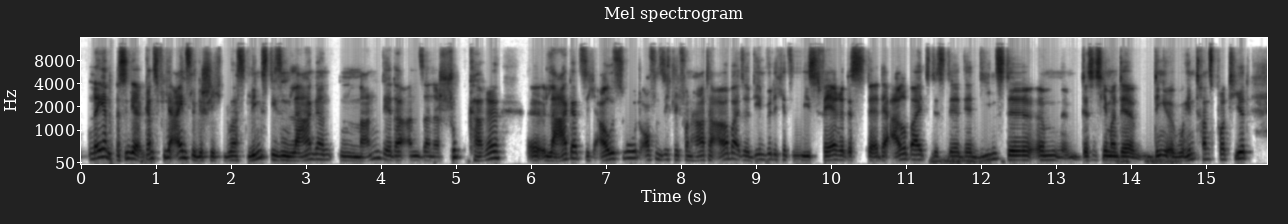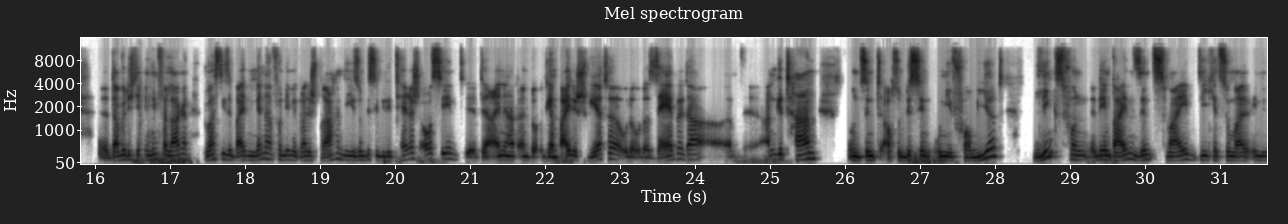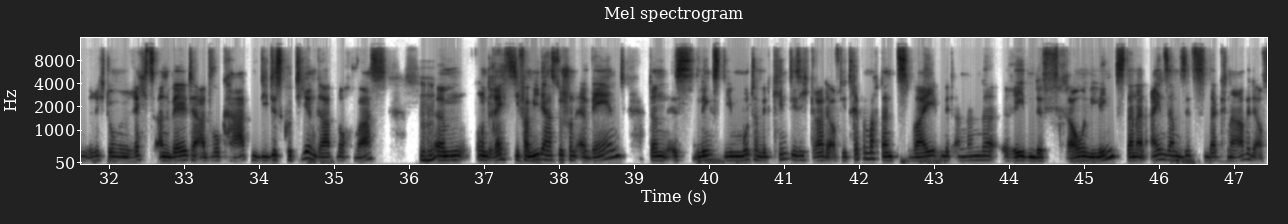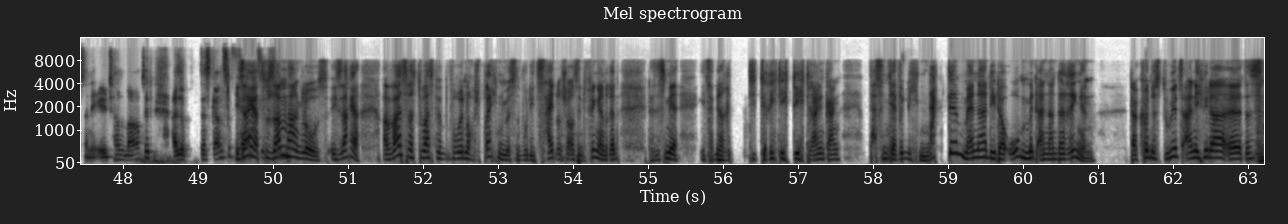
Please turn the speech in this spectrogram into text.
Naja, das sind ja ganz viele Einzelgeschichten. Du hast links diesen lagernden Mann, der da an seiner Schubkarre äh, lagert, sich ausruht, offensichtlich von harter Arbeit. Also den würde ich jetzt in die Sphäre des, der, der Arbeit, des, der, der Dienste, ähm, das ist jemand, der Dinge irgendwo hin transportiert. Äh, da würde ich den hin verlagern. Du hast diese beiden Männer, von denen wir gerade sprachen, die so ein bisschen militärisch aussehen. Der eine hat ein, die haben beide Schwerter oder, oder Säbel da äh, angetan und sind auch so ein bisschen uniformiert. Links von den beiden sind zwei, die ich jetzt so mal in Richtung Rechtsanwälte, Advokaten, die diskutieren gerade noch was. Mhm. Ähm, und rechts die Familie hast du schon erwähnt. Dann ist links die Mutter mit Kind, die sich gerade auf die Treppe macht. Dann zwei miteinander redende Frauen links. Dann ein einsam sitzender Knabe, der auf seine Eltern wartet. Also das Ganze. Ich sage ja zusammenhanglos. Ich sage ja. Aber weißt du, was du wir, worüber wir noch sprechen müssen, wo die Zeit uns schon aus den Fingern rennt? Das ist mir, jetzt habe ich richtig dicht reingegangen. Das sind ja wirklich nackte Männer, die da oben miteinander ringen. Da könntest du jetzt eigentlich wieder, äh, das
